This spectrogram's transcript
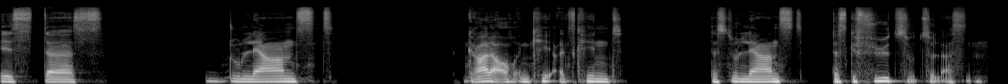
ist, dass du lernst, gerade auch Ki als Kind, dass du lernst, das Gefühl zuzulassen.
